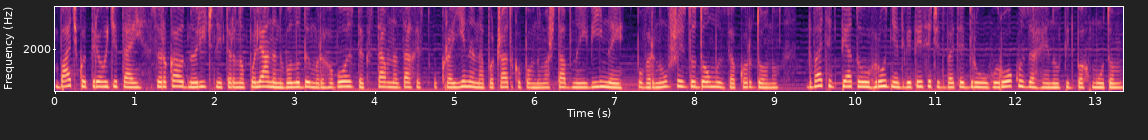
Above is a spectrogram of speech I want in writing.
Батько трьох дітей, 41-річний тернополянин Володимир Гвоздик став на захист України на початку повномасштабної війни, повернувшись додому з-за кордону. 25 грудня 2022 року загинув під Бахмутом.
